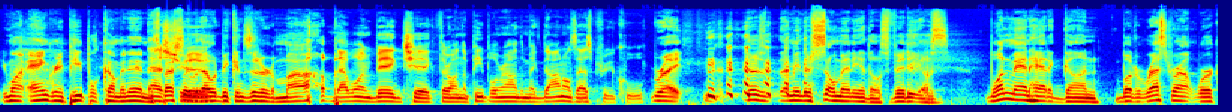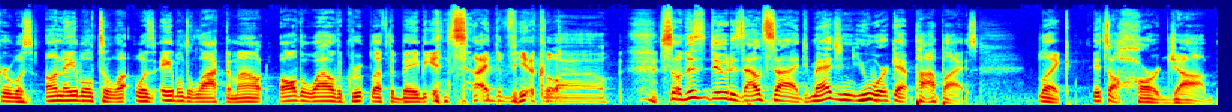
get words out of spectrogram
you want angry people coming in, That's especially true. that would be considered a mob. That one big chick throwing the people around the McDonald's, that's pretty cool. Right. There's I mean there's so many of those videos. One man had a gun, but a restaurant worker was unable to lo- was able to lock them out. All the while the group left the baby inside the vehicle. Wow. So this dude is outside. Imagine you work at Popeyes. Like it's a hard job.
